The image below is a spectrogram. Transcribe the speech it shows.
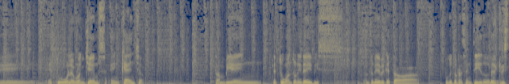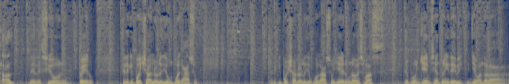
Eh, estuvo LeBron James en cancha. También estuvo Anthony Davis. Anthony Davis que estaba poquito resentido de, El cristal. de lesiones, pero el equipo de Charlotte le dio un juegazo. El equipo de Charlotte le dio un juegazo. Ayer, una vez más, LeBron James y Anthony Davis llevando la,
